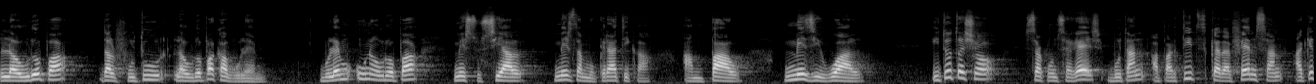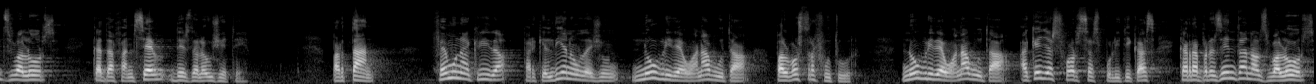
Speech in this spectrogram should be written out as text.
l'Europa del futur, l'Europa que volem. Volem una Europa més social, més democràtica, en pau, més igual. I tot això s'aconsegueix votant a partits que defensen aquests valors que defensem des de la UGT. Per tant, fem una crida perquè el dia 9 de juny no oblideu anar a votar pel vostre futur. No oblideu anar a votar aquelles forces polítiques que representen els valors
